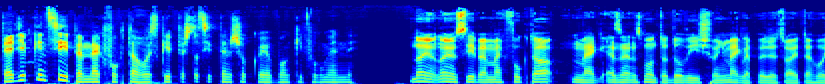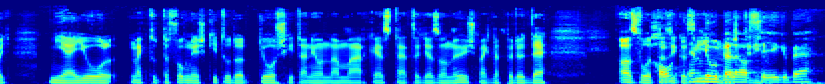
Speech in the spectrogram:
De egyébként szépen megfogta ahhoz képest, azt hittem sokkal jobban ki fog menni. Nagyon, nagyon szépen megfogta, meg ezen ezt mondta Dovi is, hogy meglepődött rajta, hogy milyen jól meg tudta fogni, és ki tudott gyorsítani onnan Márquez, tehát hogy azon ő is meglepődött, de az volt ha az igazi... nem nyúl bele a fékbe,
